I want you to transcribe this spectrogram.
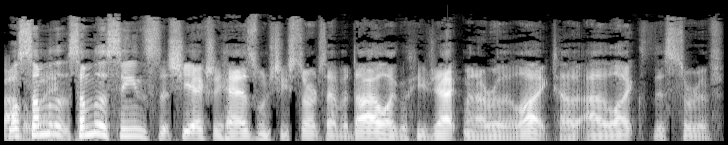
Well, some way. of the some of the scenes that she actually has when she starts to have a dialogue with Hugh Jackman, I really liked. I, I liked this sort of,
